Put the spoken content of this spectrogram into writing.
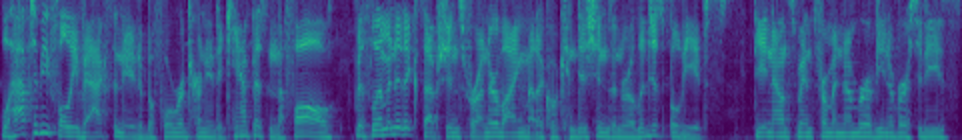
will have to be fully vaccinated before returning to campus in the fall, with limited exceptions for underlying medical conditions and religious beliefs. The announcements from a number of universities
